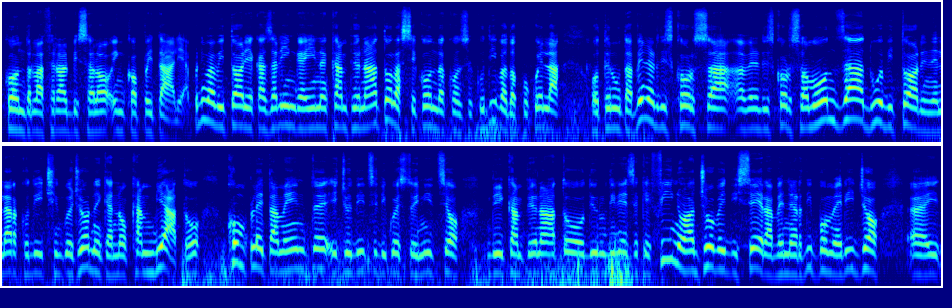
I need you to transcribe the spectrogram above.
contro la Feralbi Salò in Coppa Italia. Prima vittoria casalinga in campionato, la seconda consecutiva dopo quella ottenuta venerdì, scorsa, venerdì scorso a Monza, due vittorie nell'arco di cinque giorni che hanno cambiato completamente i giudizi di questo inizio di campionato di Udinese che fino a giovedì sera, venerdì pomeriggio eh,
